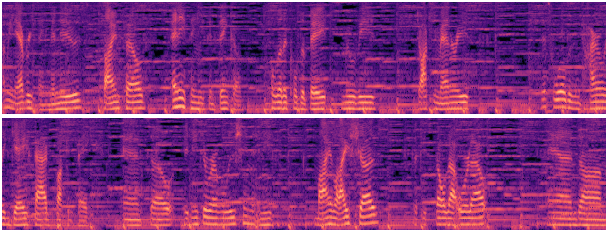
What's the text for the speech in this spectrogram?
I mean everything. The news, Seinfeld, anything you can think of. Political debates, movies, documentaries. This world is entirely gay, fad, fucking fake. And so it needs a revolution. It needs my Lishas, if you spell that word out. And um,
